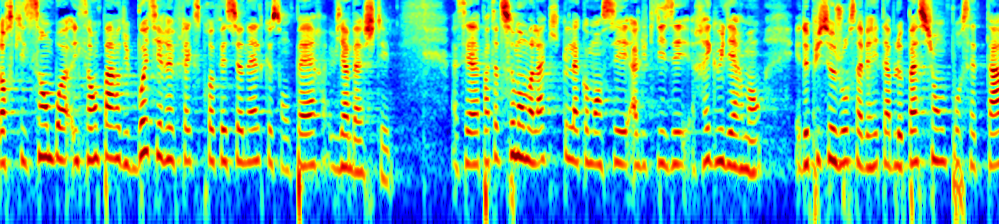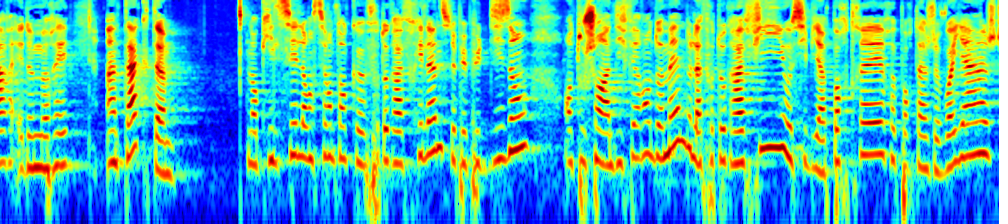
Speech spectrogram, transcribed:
lorsqu'il s'empare du boîtier réflexe professionnel que son père vient d'acheter. C'est à partir de ce moment-là qu'il a commencé à l'utiliser régulièrement. Et depuis ce jour, sa véritable passion pour cet art est demeurée intacte. Donc il s'est lancé en tant que photographe freelance depuis plus de dix ans, en touchant à différents domaines de la photographie, aussi bien portrait, reportage de voyage,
